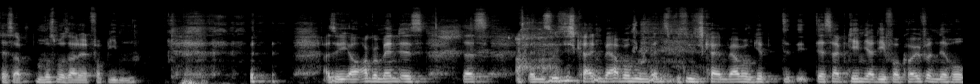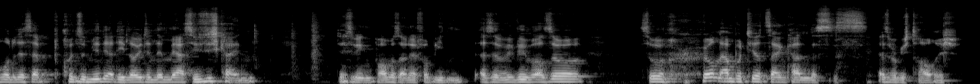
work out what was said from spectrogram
Deshalb muss man es auch nicht verbieten. Also ihr Argument ist, dass wenn Süßigkeiten-Werbung, wenn es Süßigkeiten-Werbung gibt, deshalb gehen ja die Verkäufer nicht hoch oder deshalb konsumieren ja die Leute nicht mehr Süßigkeiten. Deswegen brauchen wir es auch nicht verbieten. Also wie, wie man so, so hirnamputiert sein kann, das ist, das ist wirklich traurig.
